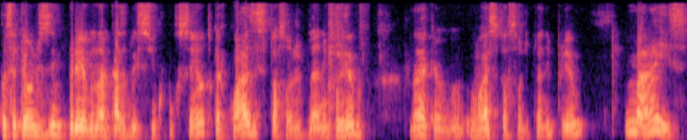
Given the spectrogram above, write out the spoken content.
você tem um desemprego na casa dos 5%, que é quase situação de pleno emprego, né? Que não é situação de pleno emprego, mas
